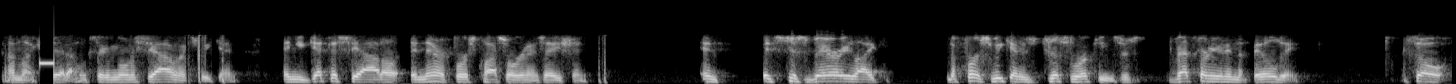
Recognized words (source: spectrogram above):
And I'm like, "Shit, it looks like I'm going to Seattle next weekend." And you get to Seattle, and they're a first class organization and it's just very like the first weekend is just rookies. There's vets aren't even in the building. So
